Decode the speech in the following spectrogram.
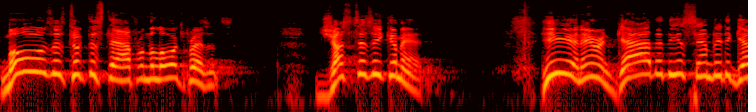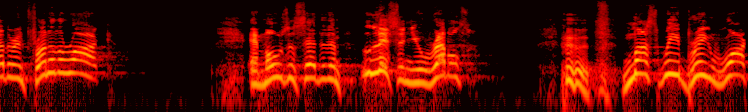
Moses took the staff from the Lord's presence, just as he commanded. He and Aaron gathered the assembly together in front of the rock. And Moses said to them, Listen, you rebels. must we bring rock?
